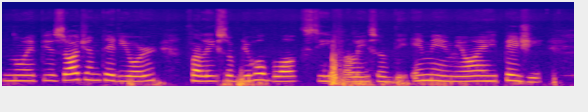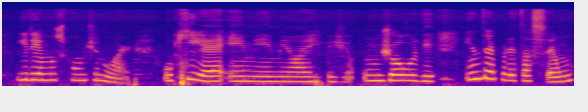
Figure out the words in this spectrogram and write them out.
No episódio anterior, falei sobre Roblox e falei sobre MMORPG. Iremos continuar. O que é MMORPG? Um jogo de interpretação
